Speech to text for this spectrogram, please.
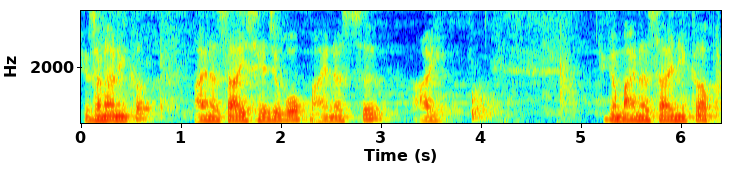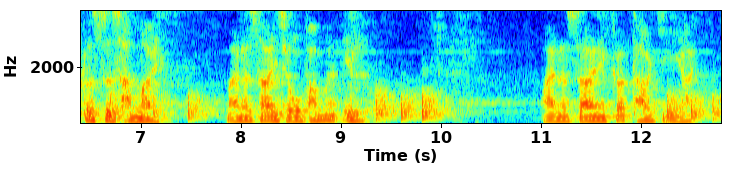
계산하니까 마이너스 i 세제곱 마이너스 i. 그러니까 마이너스 i니까 플러스 3i 마이너스 i 제곱하면 1 마이너스 i니까 더하기 2i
